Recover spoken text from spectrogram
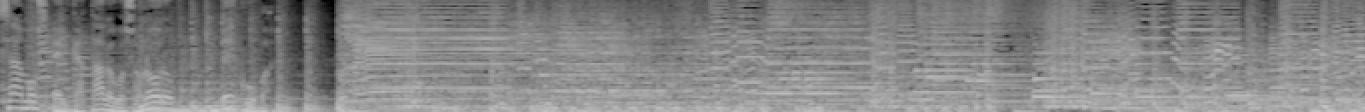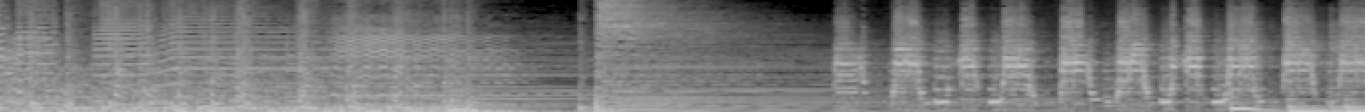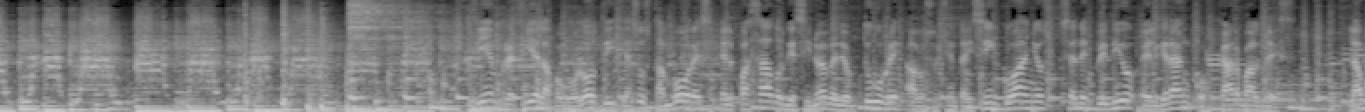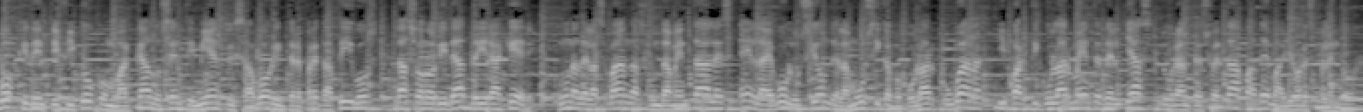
El catálogo sonoro tambores, el pasado 19 de octubre, a los 85 años, se despidió el gran Oscar Valdés. La voz que identificó con marcado sentimiento y sabor interpretativos la sonoridad de Iraquere, una de las bandas fundamentales en la evolución de la música popular cubana y particularmente del jazz durante su etapa de mayor esplendor.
